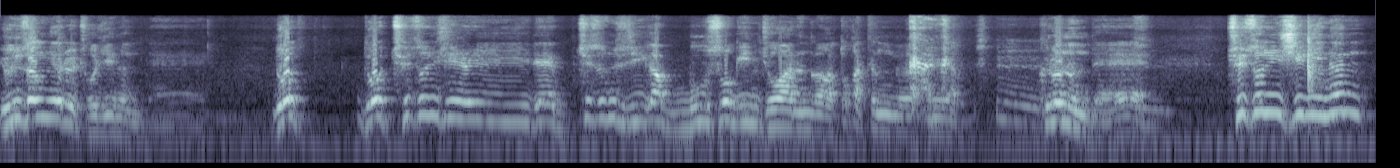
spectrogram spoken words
윤석열을 조지는데, 너, 너 최순실의, 최순실이가 무속인 좋아하는 거와 똑같은 거 아니야? 음. 그러는데, 최순실이는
